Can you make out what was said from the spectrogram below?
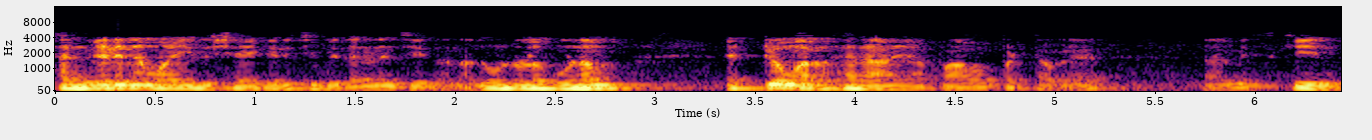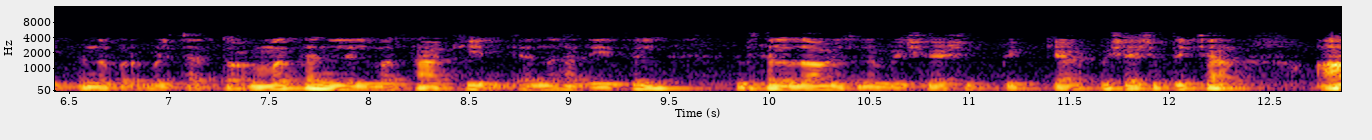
സംഘടിതമായി ഇത് ശേഖരിച്ച് വിതരണം ചെയ്യുന്നതാണ്. അതുകൊണ്ടുള്ള ഗുണം ഏറ്റവും അർഹരായ പാവപ്പെട്ടവരെ മിസ്കീൻ എന്ന് വിളിച്ച തൊമ്മത്തൻ ലിൽ മസാക്കീൻ എന്ന ഹദീസിൽ നബി സല്ലല്ലാഹു അലൈഹി വസല്ലം വിശേഷിപ്പിക്ക വിശേഷിപ്പിച്ച ആ,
